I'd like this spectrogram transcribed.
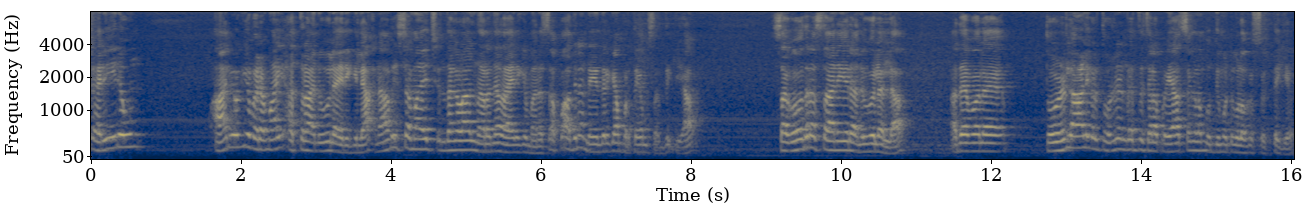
ശരീരവും ആരോഗ്യപരമായി അത്ര അനുകൂലമായിരിക്കില്ല അനാവശ്യമായ ചിന്തകളാൽ നിറഞ്ഞതായിരിക്കും മനസ്സ്. അപ്പോൾ അതിനെ നിയന്ത്രിക്കാൻ പ്രത്യേകം ശ്രദ്ധിക്കുക. സഹോദര സ്ഥാനീയർ അനുകൂലമല്ല അതേപോലെ തൊഴിലാളികൾ തൊഴിലിടത്ത് ചില പ്രയാസങ്ങളും ബുദ്ധിമുട്ടുകളും ഒക്കെ സൃഷ്ടിക്കും.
